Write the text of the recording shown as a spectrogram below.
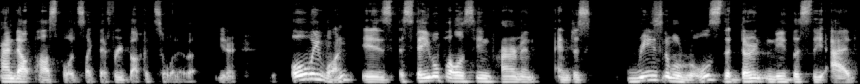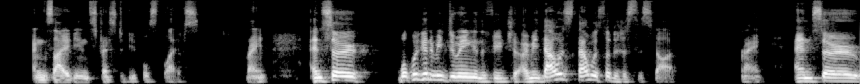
hand out passports like they're free buckets or whatever you know. All we want is a stable policy environment and just reasonable rules that don't needlessly add anxiety and stress to people's lives right? And so what we're going to be doing in the future i mean that was that was sort of just the start right? And so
